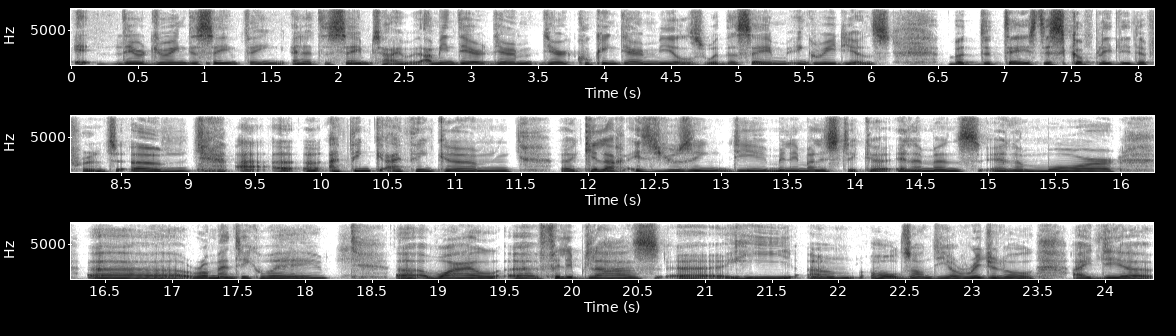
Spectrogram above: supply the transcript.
it, they're doing the same thing, and at the same time, I mean, they're they're they're cooking their meals with the same ingredients, but the taste is completely different. Um, I, uh, I, think I think um, uh, is using the minimalistic uh, elements in a more uh, romantic way, uh, while Philip Glass he um, holds on the original idea.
